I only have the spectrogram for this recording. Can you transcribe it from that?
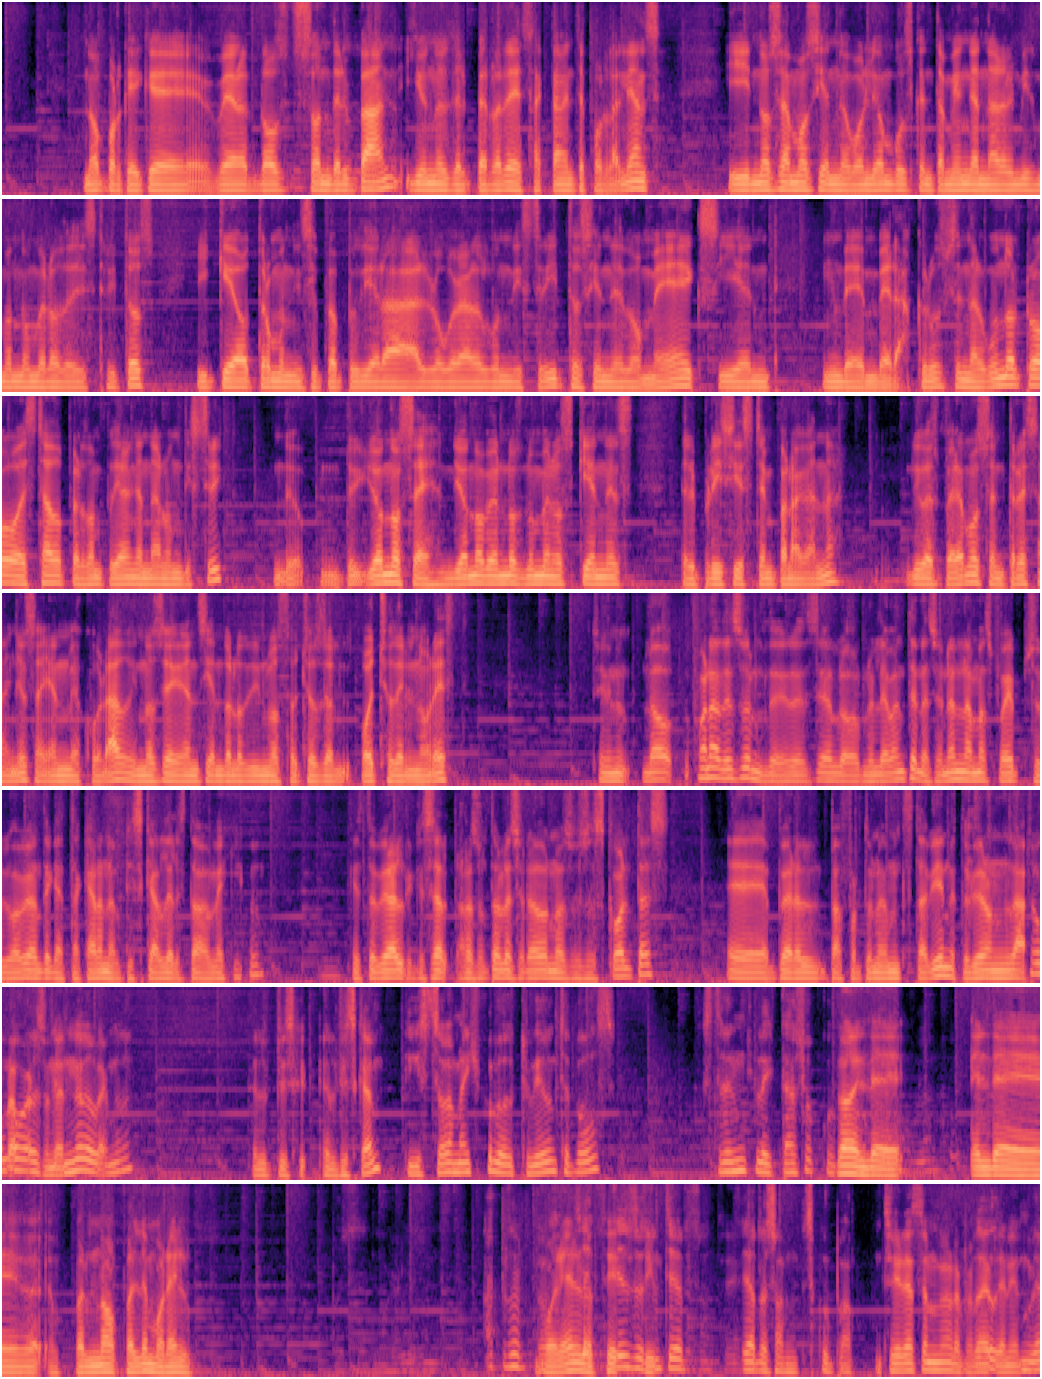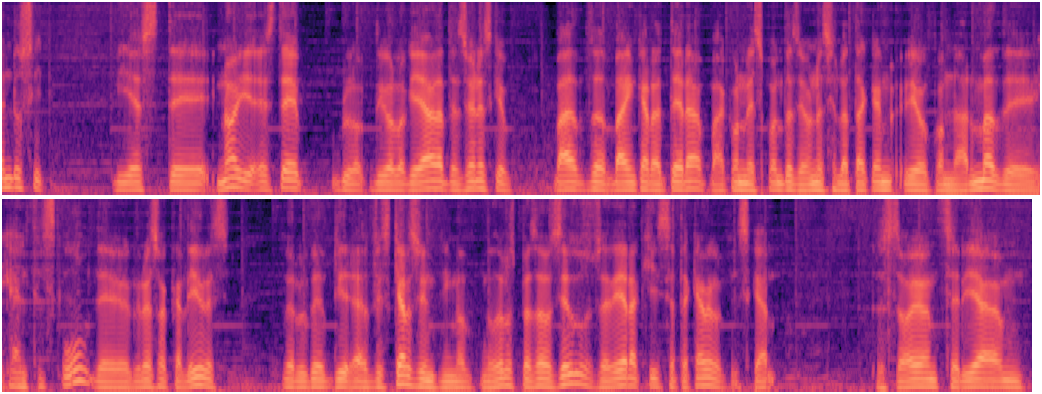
¿no? Porque hay que ver, dos son del PAN y uno es del PRD, exactamente por la alianza. Y no sabemos si en Nuevo León busquen también ganar el mismo número de distritos y qué otro municipio pudiera lograr algún distrito, si en Edomex, si en, en Veracruz, en algún otro estado, perdón, pudieran ganar un distrito. Yo, no sé, yo no veo en los números quiénes del PRI sí estén para ganar. Digo, esperemos en tres años hayan mejorado y no sigan siendo los mismos ocho del, ocho del noreste. Sí, no, fuera de eso, lo relevante nacional nada más fue, pues, obviamente, que atacaran al fiscal del Estado de México, que, estuviera, que se resultó lesionado uno de sus escoltas, eh, pero él, afortunadamente está bien, le tuvieron la, persona- detenido, ¿no? el, fis- el fiscal. Y Estado de México lo detuvieron entre todos. Está en un pleitazo con. No, el de, el de, pues no, fue el de Morelos. Ah, perdón. Morelos, sí, tienes sí. razón, disculpa. Sí, era mismo reportaje que tenía. Morelos, sí. Y este, no, y este, lo- digo, lo que llama la atención es que va, va en carretera, va con escoltas y aún así lo atacan, digo, con armas de, El de grueso calibres. Al fiscal, si no- nosotros pensamos, si eso sucediera aquí, se atacaba al fiscal, pues obviamente sería un,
